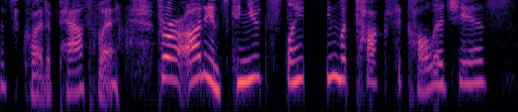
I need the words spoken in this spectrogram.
That's quite a pathway. For our audience, can you explain what toxicology is?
